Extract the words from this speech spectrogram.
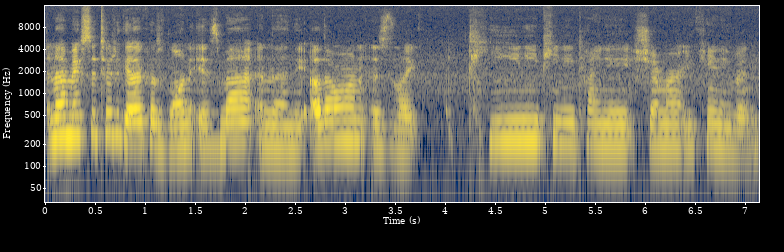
And I mix the two together because one is matte and then the other one is like a teeny, teeny, tiny shimmer. You can't even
